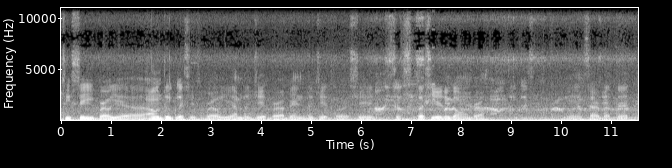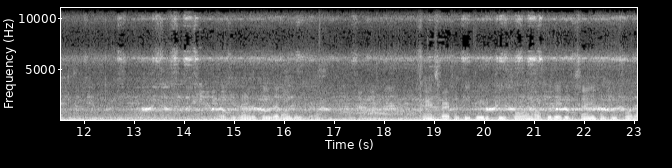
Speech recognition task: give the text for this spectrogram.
OTC, bro. Yeah, I don't do glitches, bro. Yeah, I'm legit, bro. I've been legit for shit six plus years and going, bro. Yeah, sorry about that. That's just one of the things I don't do, bro. Transfer from P3 to P4, and hopefully they do the same from P4 to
